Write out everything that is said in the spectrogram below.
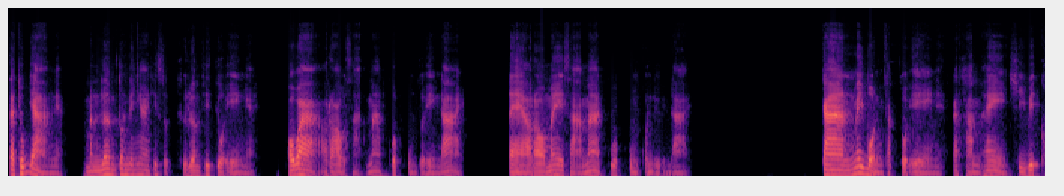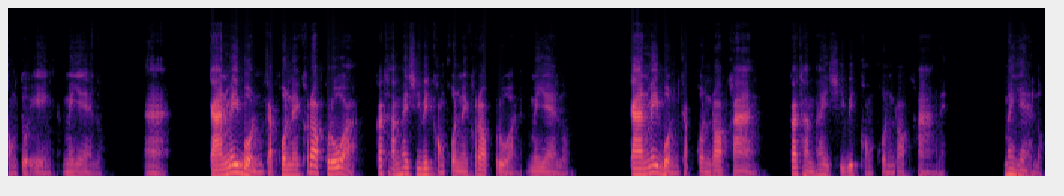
แต่ทุกอย่างเนี่ยมันเริ่มต้นได้ง่ายที่สุดคือเริ่มที่ตัวเองไง เพราะว่าเราสามารถควบคุมตัวเองได้ แต่เราไม่สามารถควบคุมคนอื่นได้ การไม่บ่นกับตัวเองเนี่ยก็ทำให้ชีวิตของตัวเองไม่แย่ลงอ่าการไม่บ่นกับคนในครอบครัว ก็ทำให้ชีวิตของคนในครอบครัวไม่แย่ลง การไม่บ่นกับคนรอบข้าง ก็ทำให้ชีวิตของคนรอบข้างเนี่ย ไม่แย่ลง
